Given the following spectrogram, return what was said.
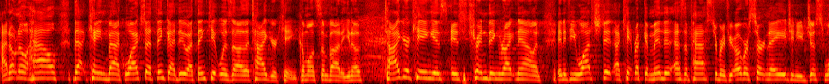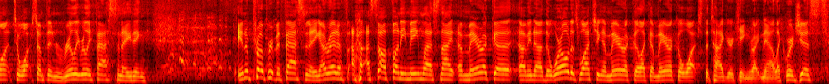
I don't know how that came back. Well, actually, I think I do. I think it was uh, the Tiger King. Come on, somebody. You know, Tiger King is is trending right now. And and if you watched it, I can't recommend it as a pastor. But if you're over a certain age and you just want to watch something really really fascinating inappropriate but fascinating. I read, a, I saw a funny meme last night. America, I mean, uh, the world is watching America like America watched the Tiger King right now. Like we're just,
